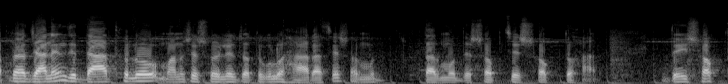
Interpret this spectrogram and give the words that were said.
আপনারা জানেন যে দাঁত হলো মানুষের শরীরের যতগুলো হাড় আছে তার মধ্যে সবচেয়ে শক্ত হাড়। কিন্তু এই শক্ত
